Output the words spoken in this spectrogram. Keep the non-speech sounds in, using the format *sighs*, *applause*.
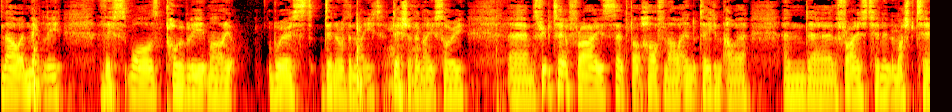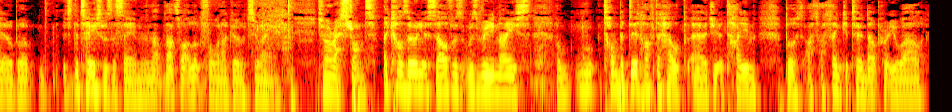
Now, admittedly, this was probably my worst dinner of the night, dish of the night, sorry. Um, the sweet potato fries said about half an hour, ended up taking an hour, and uh, the fries turned into mashed potato, but the taste was the same, and that, that's what I look for when I go to um, to a restaurant. The calzone itself was, was really nice. Uh, Tomba did have to help uh, due to time, but I, th- I think it turned out pretty well.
